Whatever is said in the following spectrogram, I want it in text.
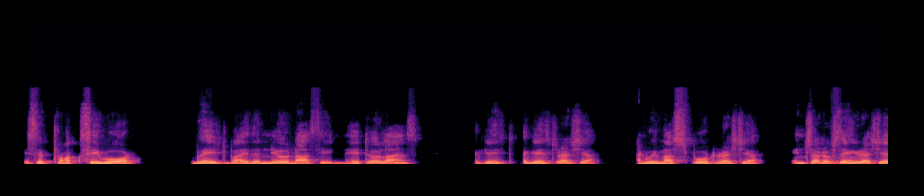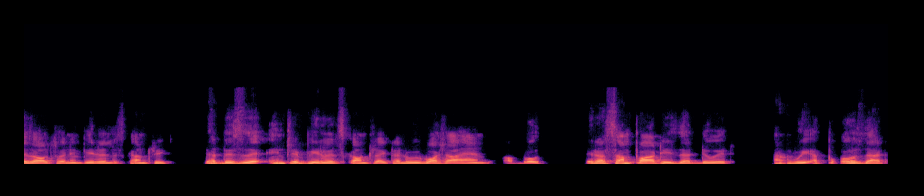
It's a proxy war waged by the neo-Nazi NATO alliance against against Russia, and we must support Russia instead of saying Russia is also an imperialist country. That this is an inter-imperialist conflict, and we wash our hands of both. There are some parties that do it, and we oppose that,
